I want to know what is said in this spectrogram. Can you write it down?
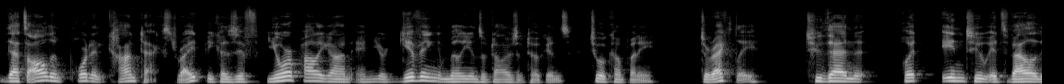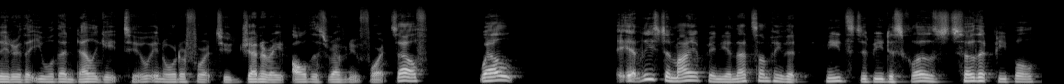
that's all important context, right? Because if you're Polygon and you're giving millions of dollars of tokens to a company directly to then put into its validator that you will then delegate to in order for it to generate all this revenue for itself, well, at least in my opinion, that's something that needs to be disclosed so that people,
